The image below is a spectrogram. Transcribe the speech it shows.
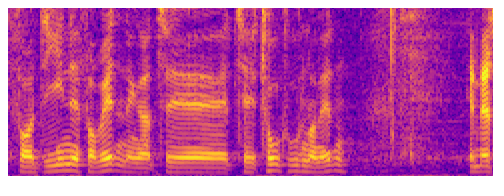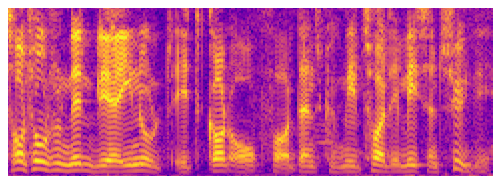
for dine forventninger til, til 2019? Jamen, jeg tror, 2019 bliver endnu et godt år for dansk økonomi. Jeg tror, det er mest sandsynligt.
